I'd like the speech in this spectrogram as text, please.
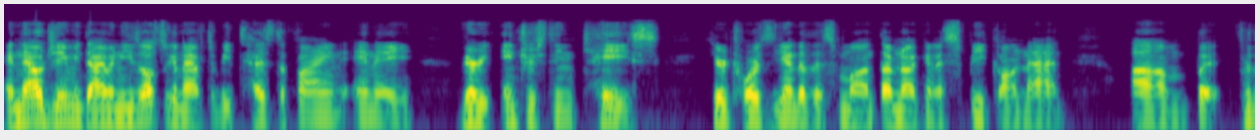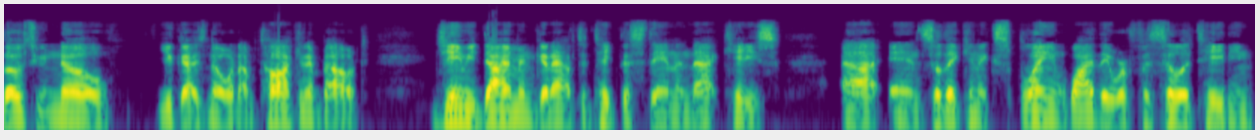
And now Jamie Dimon, he's also going to have to be testifying in a very interesting case here towards the end of this month. I'm not going to speak on that. Um, but for those who know, you guys know what I'm talking about. Jamie Dimon going to have to take the stand in that case. Uh, and so they can explain why they were facilitating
